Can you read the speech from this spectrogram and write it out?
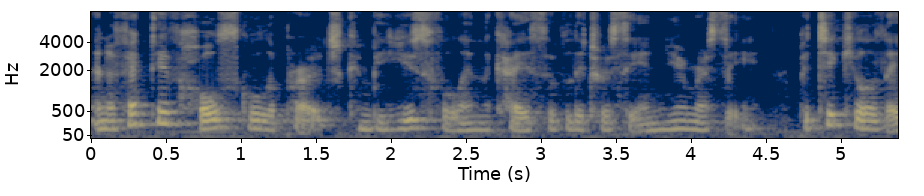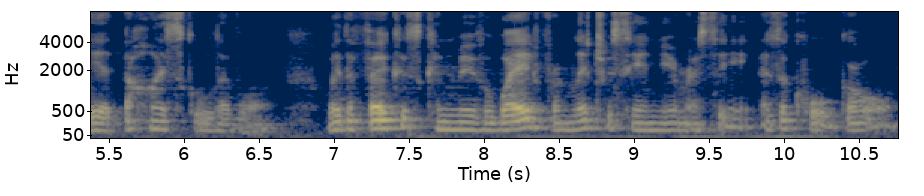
An effective whole school approach can be useful in the case of literacy and numeracy, particularly at the high school level, where the focus can move away from literacy and numeracy as a core goal.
